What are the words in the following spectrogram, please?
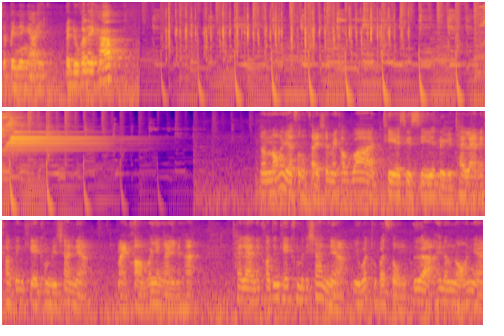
จะเป็นยังไง ไปดูกันเลยครับ น้องๆอาจจะสงสัยใช่ไหมครับว่า TACC หรือ Thailand Accounting Case Competition เนี่ยหมายความว่ายังไงนะฮะ Thailand Accounting Case Competition เนี่ยมีวัตถุประสงค์เพื่อให้น้องๆเนี่ย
